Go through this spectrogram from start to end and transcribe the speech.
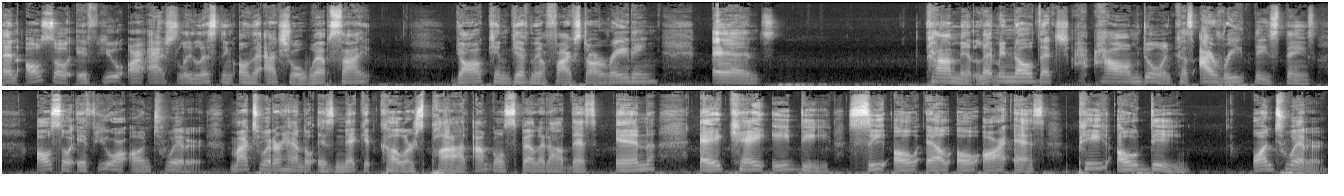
and also if you are actually listening on the actual website, y'all can give me a five star rating and comment. Let me know that how I'm doing because I read these things. Also, if you are on Twitter, my Twitter handle is Naked Colors Pod. I'm gonna spell it out. That's N A K E D C O L O R S P O D on Twitter,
